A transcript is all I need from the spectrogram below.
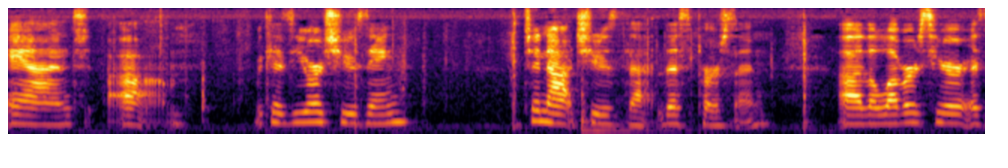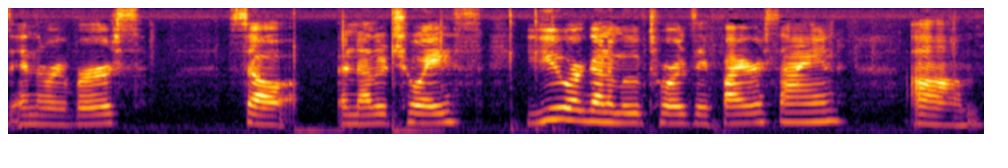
and um, because you are choosing to not choose that this person. Uh, the lovers here is in the reverse. So another choice. You are going to move towards a fire sign. Um,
